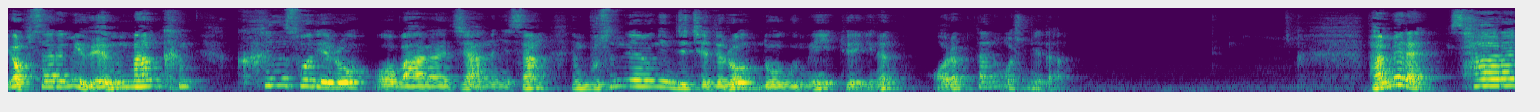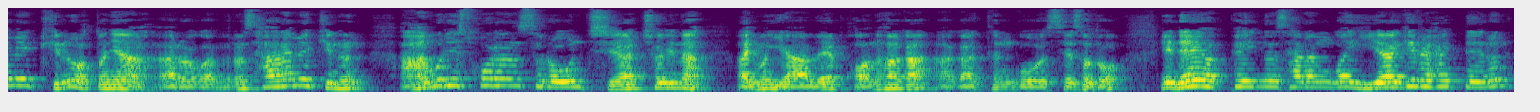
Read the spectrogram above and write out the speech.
옆 사람이 웬만큼 큰 소리로 말하지 않는 이상 무슨 내용인지 제대로 녹음이 되기는 어렵다는 것입니다. 반면에 사람의 귀는 어떠냐라고 하면 사람의 귀는 아무리 소란스러운 지하철이나 아니면 야외 번화가 같은 곳에서도 내 옆에 있는 사람과 이야기를 할 때는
